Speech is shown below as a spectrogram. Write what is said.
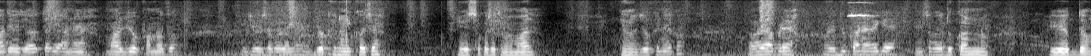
મહાદેવથી આવતા રહ્યા અને માલ જોખવાનો હતો એ જોઈ શકો તમે, જોખી નાખ્યો છે. જોઈ શકો છો તમે માલ. જોખી નાખ્યો. હવે આપણે હવે દુકાને આવી ગયા. જોઈ શકો છો દુકાનનું વ્યૂ એકદમ.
